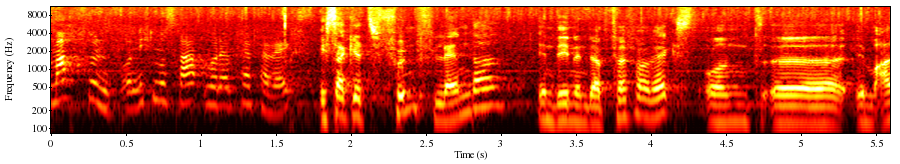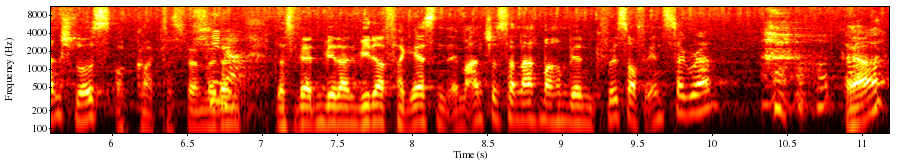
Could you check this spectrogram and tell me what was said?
mach fünf und ich muss raten, wo der Pfeffer wächst. Ich sage jetzt fünf Länder, in denen der Pfeffer wächst und äh, im Anschluss, oh Gott, das werden, wir dann, das werden wir dann wieder vergessen. Im Anschluss danach machen wir einen Quiz auf Instagram. ja?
